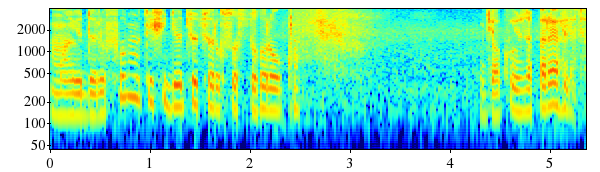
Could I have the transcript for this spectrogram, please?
Маю до реформи 1946 року. Дякую за перегляд.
